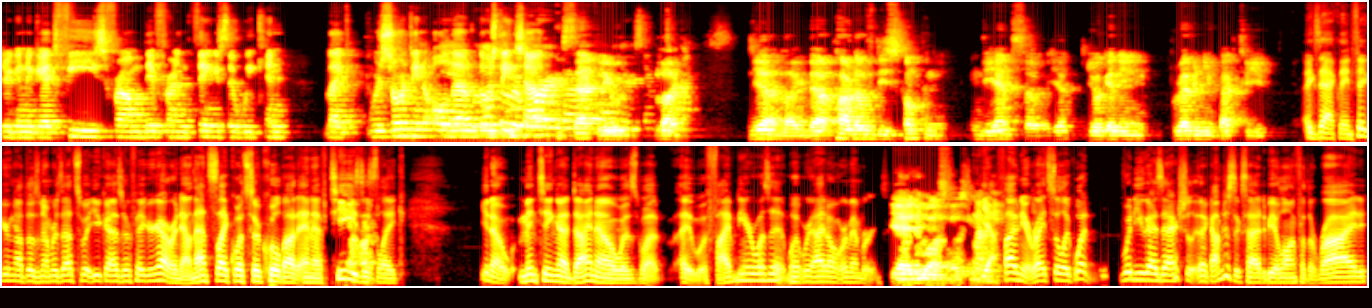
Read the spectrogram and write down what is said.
They're going to get fees from different things that we can, like, we're sorting all Yeah, that, we those things out. Exactly, like- time. Yeah, like they are part of this company in the end. So yeah, you're getting revenue back to you. exactly and figuring out those numbers that's what you guys are figuring out right now and that's like what's so cool about NFTs is like you know minting a dino was what uh, five near was it what were I don't remember Yeah, it was. yeah five near right so like what what do you guys actually like i'm just excited to be along for the ride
